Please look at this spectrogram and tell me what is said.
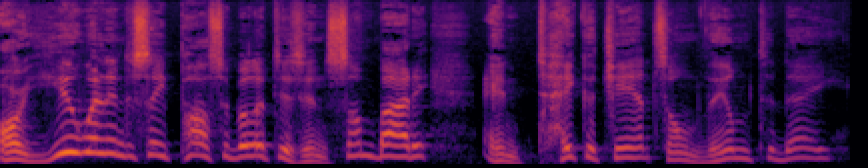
Are you willing to see possibilities in somebody and take a chance on them today?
